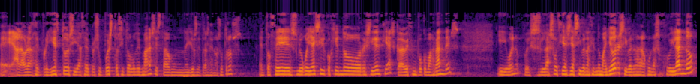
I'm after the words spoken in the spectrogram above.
a la hora de hacer proyectos y hacer presupuestos y todo lo demás, estaban ellos detrás de nosotros. Entonces, luego ya es ir cogiendo residencias cada vez un poco más grandes y bueno, pues las socias ya se iban haciendo mayores, iban algunas jubilando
